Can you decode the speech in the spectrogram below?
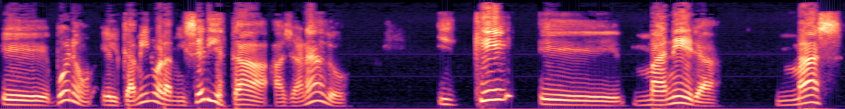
eh, bueno, el camino a la miseria está allanado. ¿Y qué eh, manera más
